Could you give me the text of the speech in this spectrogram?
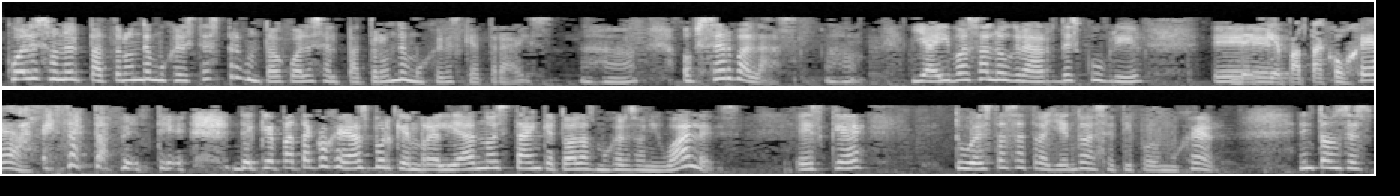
cuáles son el patrón de mujeres. ¿Te has preguntado cuál es el patrón de mujeres que atraes? Ajá. Obsérvalas. Ajá. Y ahí vas a lograr descubrir... eh, ¿De qué pata cojeas? Exactamente. ¿De qué pata cojeas? Porque en realidad no está en que todas las mujeres son iguales. Es que tú estás atrayendo a ese tipo de mujer. Entonces,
